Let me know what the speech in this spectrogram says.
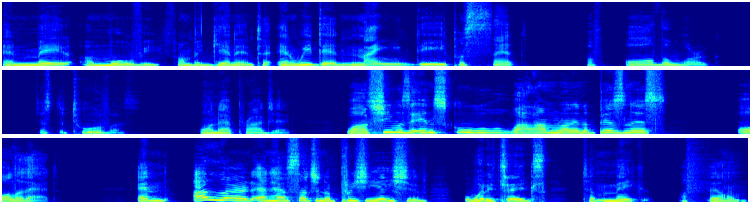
and made a movie from beginning to end. We did 90% of all the work, just the two of us, on that project. While she was in school, while I'm running a business, all of that. And I learned and have such an appreciation for what it takes to make a film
